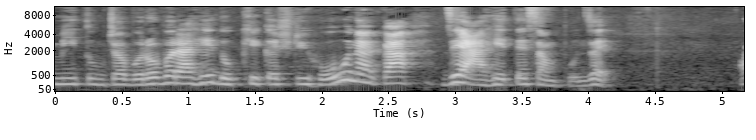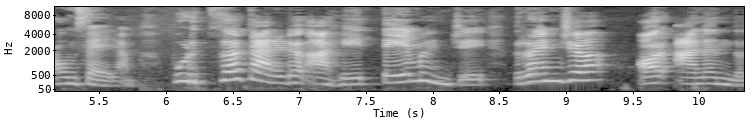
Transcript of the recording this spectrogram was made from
मी तुमच्या बरोबर आहे दुःखी कष्टी होऊ नका जे आहे ते संपून जाईल. ओम साईराम. पुढचं कार्ड आहे ते म्हणजे रंज और आनंद.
